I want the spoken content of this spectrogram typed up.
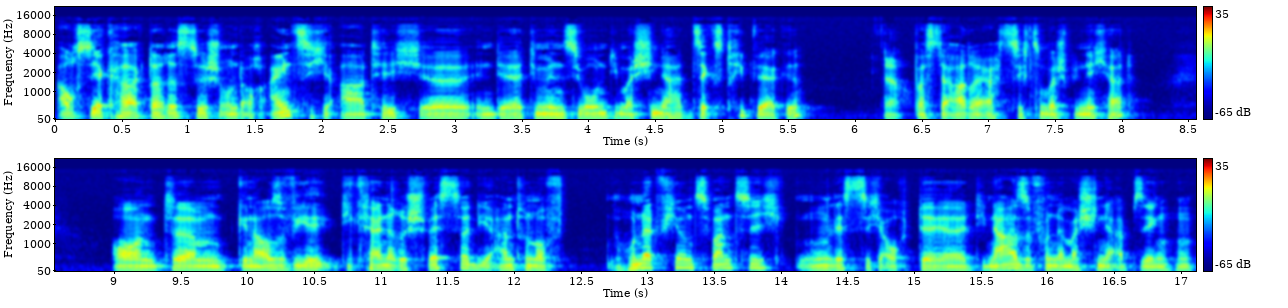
auch sehr charakteristisch und auch einzigartig äh, in der Dimension, die Maschine hat sechs Triebwerke, Ja. was der A380 zum Beispiel nicht hat. Und ähm, genauso wie die kleinere Schwester, die Antonov 124, mh, lässt sich auch der, die Nase von der Maschine absenken.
